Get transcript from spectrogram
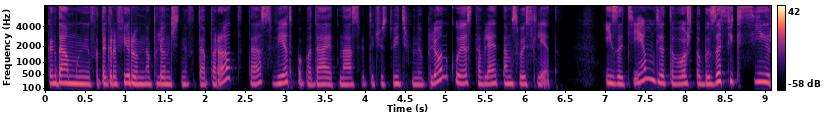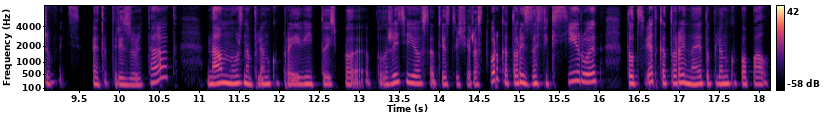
когда мы фотографируем на пленочный фотоаппарат, да, свет попадает на светочувствительную пленку и оставляет там свой след. И затем для того, чтобы зафиксировать этот результат, нам нужно пленку проявить, то есть положить ее в соответствующий раствор, который зафиксирует тот цвет, который на эту пленку попал.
